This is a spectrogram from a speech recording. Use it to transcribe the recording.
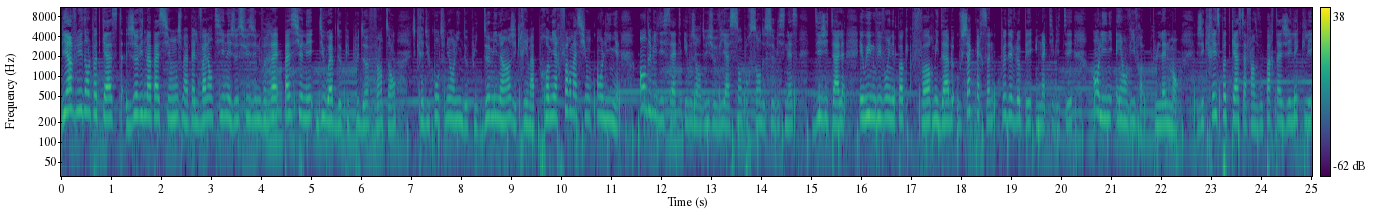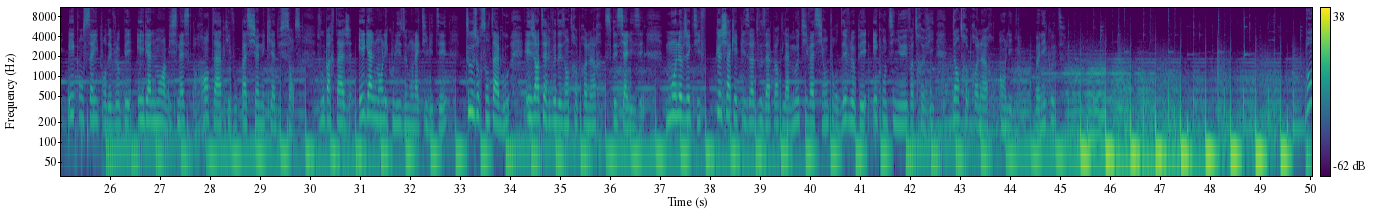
Bienvenue dans le podcast Je vis de ma passion, je m'appelle Valentine et je suis une vraie passionnée du web depuis plus de 20 ans. Je crée du contenu en ligne depuis 2001, j'ai créé ma première formation en ligne en 2017 et aujourd'hui je vis à 100% de ce business digital. Et oui, nous vivons une époque formidable où chaque personne peut développer une activité en ligne et en vivre pleinement. J'ai créé ce podcast afin de vous partager les clés et conseils pour développer également un business rentable qui vous passionne et qui a du sens. Je vous partage également les coulisses de mon activité, toujours son tabou, et j'interviewe des entrepreneurs spécialisés. Mon objectif, que chaque épisode vous apporte la motivation pour développer et continuer votre vie d'entrepreneur en ligne. Bonne écoute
